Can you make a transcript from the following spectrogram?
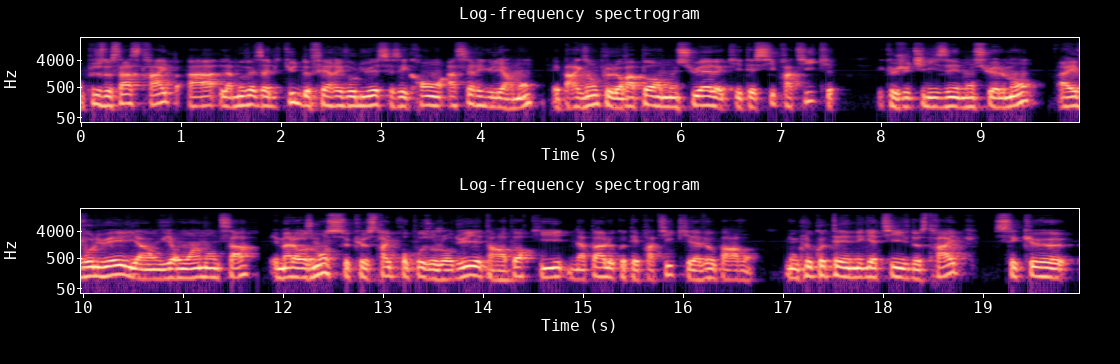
En plus de ça, Stripe a la mauvaise habitude de faire évoluer ses écrans assez régulièrement. Et par exemple, le rapport mensuel qui était si pratique et que j'utilisais mensuellement a évolué il y a environ un an de ça. Et malheureusement, ce que Stripe propose aujourd'hui est un rapport qui n'a pas le côté pratique qu'il avait auparavant. Donc le côté négatif de Stripe, c'est que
